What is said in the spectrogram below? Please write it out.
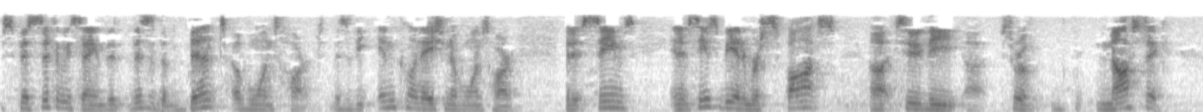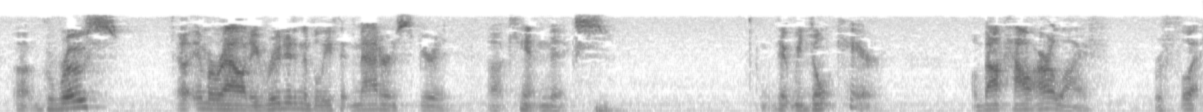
specifically saying, that this is the bent of one's heart. This is the inclination of one's heart. That it seems and it seems to be in response uh, to the uh, sort of Gnostic, uh, gross uh, immorality rooted in the belief that matter and spirit uh, can't mix. That we don't care about how our life, reflect,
